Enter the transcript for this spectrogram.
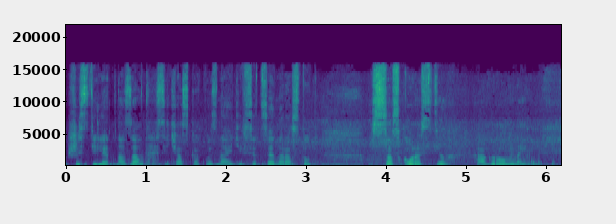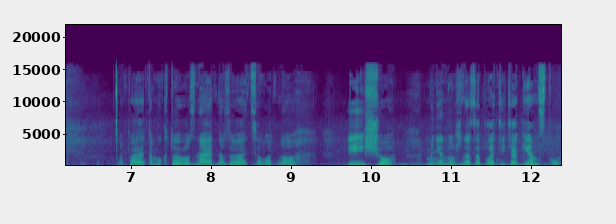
шести лет назад. Сейчас, как вы знаете, все цены растут со скоростью огромной. Поэтому кто его знает, называется вот. Но и еще мне нужно заплатить агентству.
